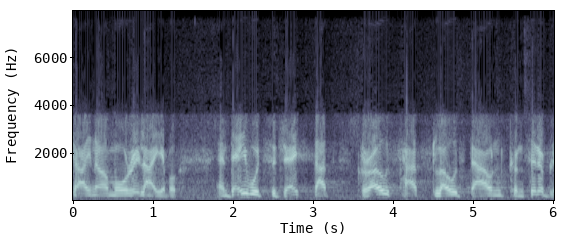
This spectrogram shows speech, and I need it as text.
China are more reliable. And they would suggest that growth has slowed down considerably.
